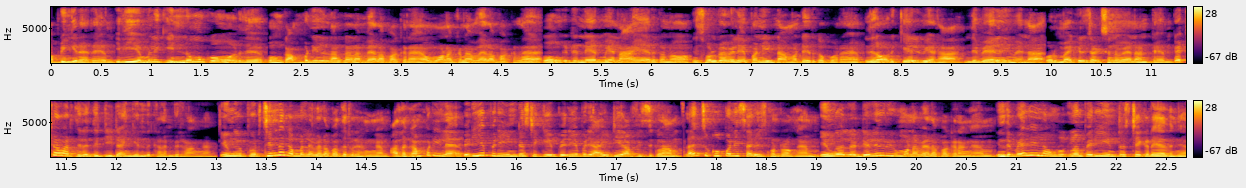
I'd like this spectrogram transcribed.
அப்படிங்கிறாரு. இது எமிலிக்கு இன்னமும் கோவம் வருது. உன் கம்பெனில தான்டா நான் வேலை பார்க்கறேன். உனக்கு நான் வேலை பார்க்கல. உன்கிட்ட நேர்மையா நான் இருக்கணும்? நீ சொல்ற வேலையை பண்ணிட்டு நான் மட்டும் இருக்க போறேன். இதெல்லாம் ஒரு கேள்வியாடா? இந்த வேலையும் வேணா ஒரு மைக்கேல் ஜாக்சன் வேணான்ட்டு கெட்ட வார்த்தையில திட்டிட்டு அங்கிருந்து கிளம்பிடுறாங்க. இவங்க இப்போ ஒரு சின்ன கம்பெனில வேலை பார்த்துட்டு இருக்காங்க அந்த கம்பெனியில பெரிய பெரிய இண்டஸ்ட்ரிக்கு பெரிய பெரிய ஐடி ஆஃபீஸுக்குலாம் லஞ்ச் குக் பண்ணி சர்வீஸ் பண்றாங்க இவங்க டெலிவரி உமான வேலை பார்க்கறாங்க. இந்த வேலையில அவங்களுக்குலாம் பெரிய இன்ட்ரெஸ்டே கிடையாதுங்க.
